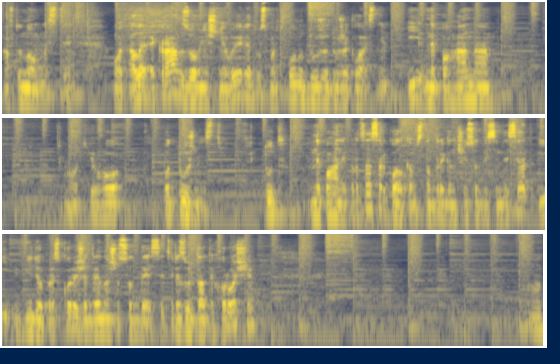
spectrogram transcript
автономності. От, але екран, зовнішній вигляд у смартфону дуже-дуже класні. І непогана от, його потужність. Тут непоганий процесор Qualcomm Snapdragon 680 і відеоприскорювач Adreno 610. Результати хороші. От,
